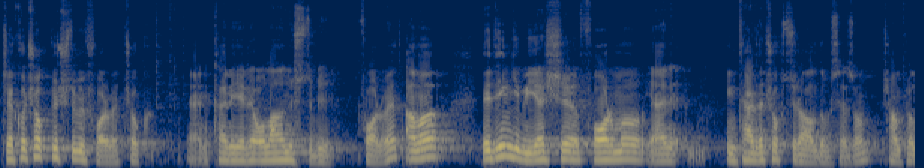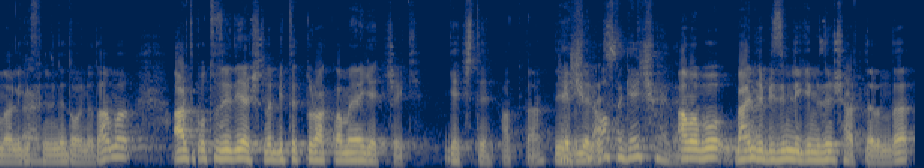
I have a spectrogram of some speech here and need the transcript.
Ceko çok güçlü bir forvet. Çok yani kariyeri olağanüstü bir forvet ama dediğin gibi yaşı, formu yani Inter'de çok süre aldı bu sezon. Şampiyonlar Ligi Evet. finalinde de oynadı ama artık 37 yaşında bir tık duraklamaya geçecek. Geçti hatta diyebiliriz. Geçmedi, aslında geçmedi. Ama bu bence bizim ligimizin şartlarında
